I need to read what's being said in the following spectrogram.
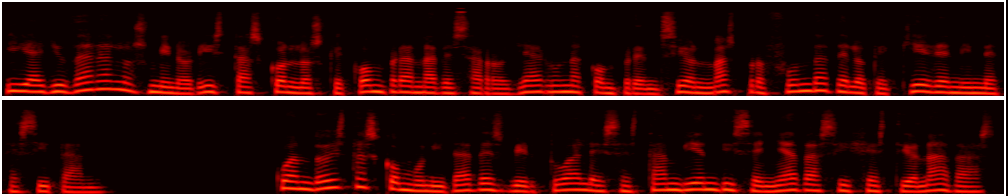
y ayudar a los minoristas con los que compran a desarrollar una comprensión más profunda de lo que quieren y necesitan. Cuando estas comunidades virtuales están bien diseñadas y gestionadas,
